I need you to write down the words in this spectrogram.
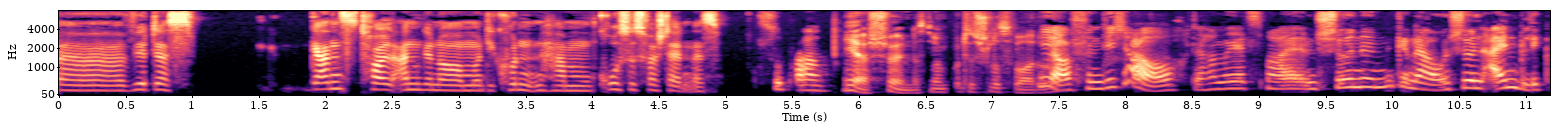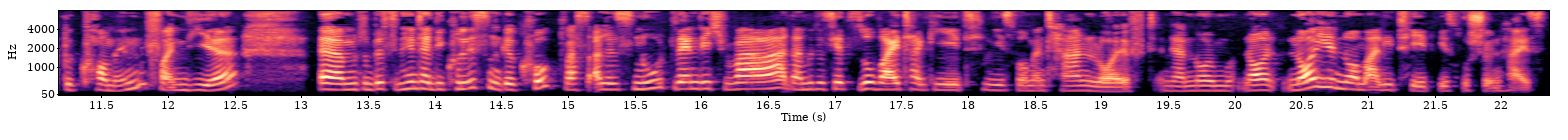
äh, wird das ganz toll angenommen und die Kunden haben großes Verständnis. Super. Ja, schön. Das ist ein gutes Schlusswort. Oder? Ja, finde ich auch. Da haben wir jetzt mal einen schönen, genau, einen schönen Einblick bekommen von dir. Ähm, so ein bisschen hinter die Kulissen geguckt, was alles notwendig war, damit es jetzt so weitergeht, wie es momentan läuft, in der neu, neu, neue Normalität, wie es so schön heißt.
